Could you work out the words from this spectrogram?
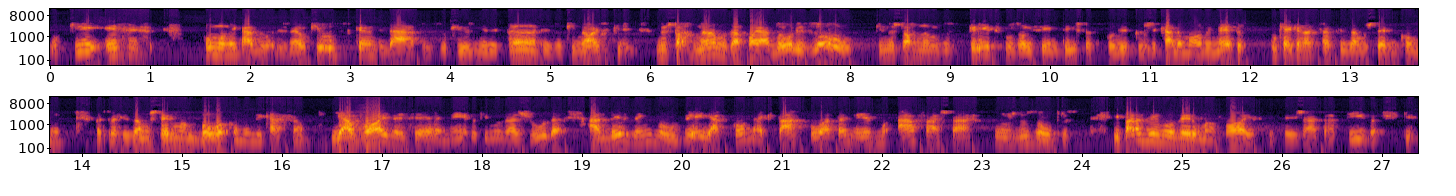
o que esses comunicadores, né? o que os candidatos, o que os militantes, o que nós que nos tornamos apoiadores ou que nos tornamos os críticos ou os cientistas políticos de cada movimento, o que é que nós precisamos ter em comum? Nós precisamos ter uma boa comunicação. E a voz é esse elemento que nos ajuda a desenvolver e a conectar ou até mesmo afastar uns dos outros. E para desenvolver uma voz que seja atrativa, que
